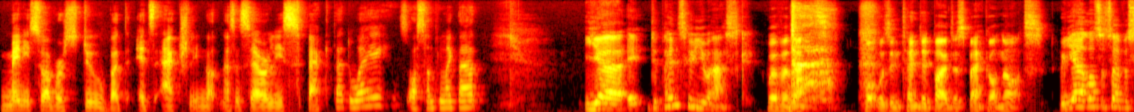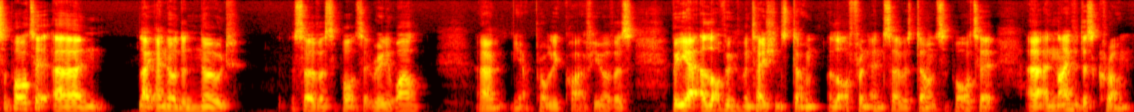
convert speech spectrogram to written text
many servers do, but it's actually not necessarily spec that way or something like that. Yeah, it depends who you ask whether that's what was intended by the spec or not. But yeah, lots of servers support it. Like I know the Node server supports it really well. Um, you know, probably quite a few others. But yeah, a lot of implementations don't. A lot of front end servers don't support it, uh, and neither does Chrome.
